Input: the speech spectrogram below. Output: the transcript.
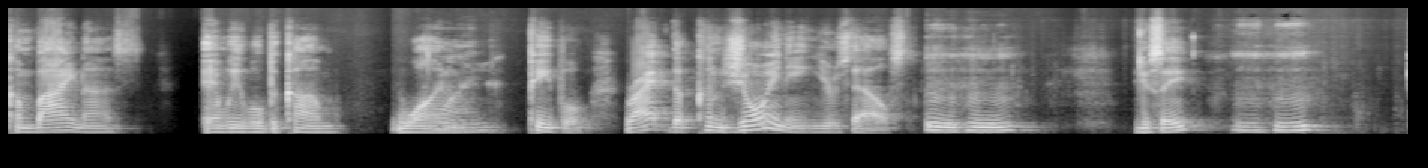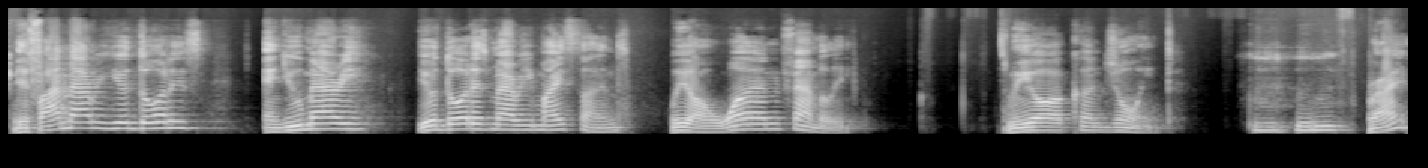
combine us and we will become one, One. People, right? The conjoining yourselves. Mm-hmm. You see? Mm-hmm. If I marry your daughters and you marry your daughters marry my sons, we are one family. We are conjoined, Mm-hmm. right?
